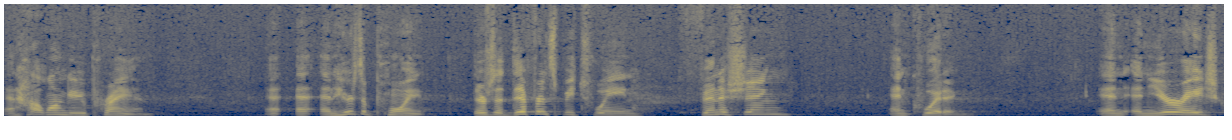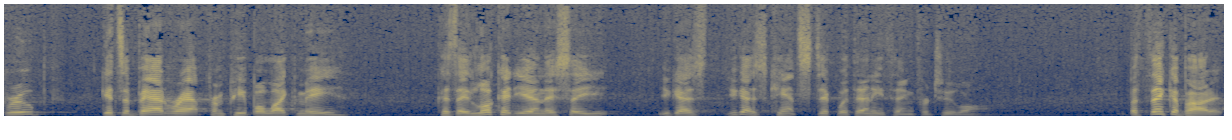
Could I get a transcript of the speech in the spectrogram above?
And how long are you praying? And, and, and here's a point there's a difference between finishing and quitting. And, and your age group gets a bad rap from people like me because they look at you and they say, you guys, you guys can't stick with anything for too long. But think about it.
